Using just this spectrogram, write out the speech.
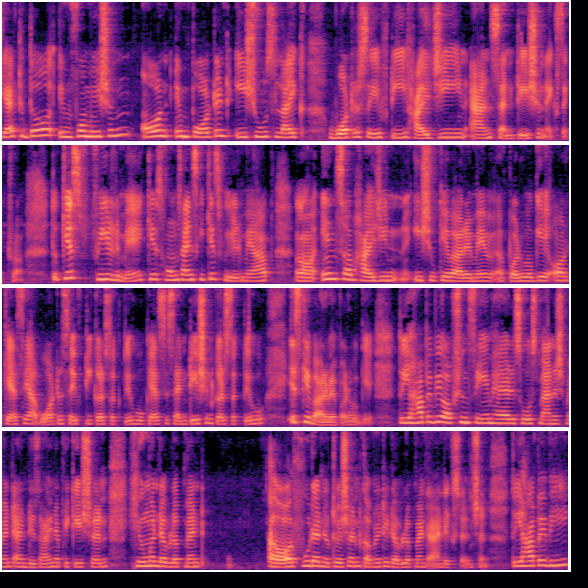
get the information on important issues like water safety hygiene and sanitation etcetera तो किस फ़ील्ड में किस होम साइंस की किस फ़ील्ड में आप uh, इन सब हाइजीन इशू के बारे में पढ़ोगे और कैसे आप वाटर सेफ्टी कर सकते हो कैसे सैनिटेशन कर सकते हो इसके बारे में पढ़ोगे? तो यहाँ पे भी ऑप्शन सेम है resource management and design application human development और food and nutrition community development and extension तो यहाँ पे भी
